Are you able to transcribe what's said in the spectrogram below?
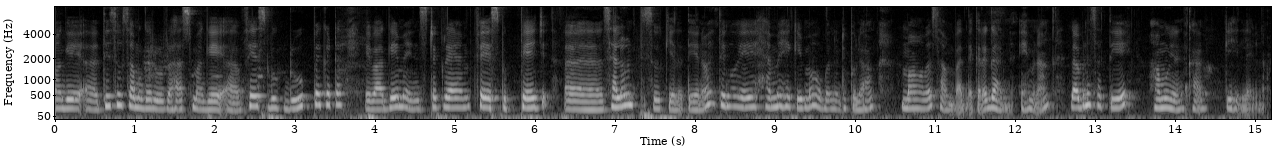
මගේ තිසු සමගරු රහස් මගේ Facebook group එකට ඒ වගේම Instagram Facebook page salon Thisu කියලා තියෙනවා. ඉතින් ඔය හැම එකකින්ම ඔයගලන්ට පුළුවන් මාව සම්බන්ධ කරගන්න. එහෙමනම් ලබන සතියේ හමු වෙනකන් ගිහිල්ලා එන්න.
